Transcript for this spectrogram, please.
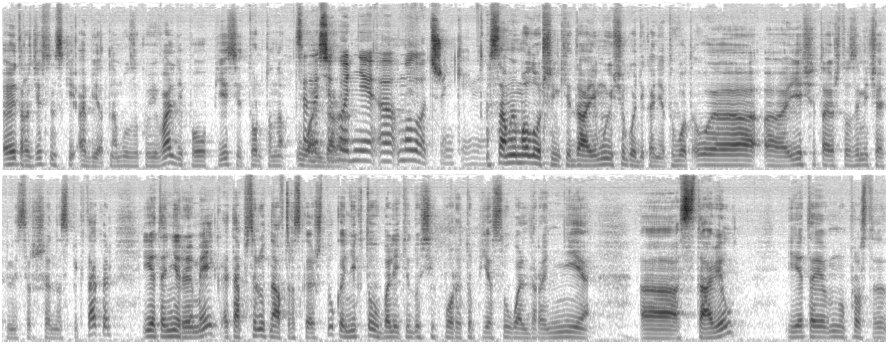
это рождественский обед на музыку Вивальди по пьесе Тортона Це на Уайльдера. сьогодні е, молодшенький він. Самый молодшенький, да, ему еще годика нет. Вот, э, э, я считаю, что замечательный совершенно спектакль. И это не ремейк, это абсолютно авторская штука. Никто в балете до сих пор эту пьесу Уальдера не э, ставил. И это ну, просто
